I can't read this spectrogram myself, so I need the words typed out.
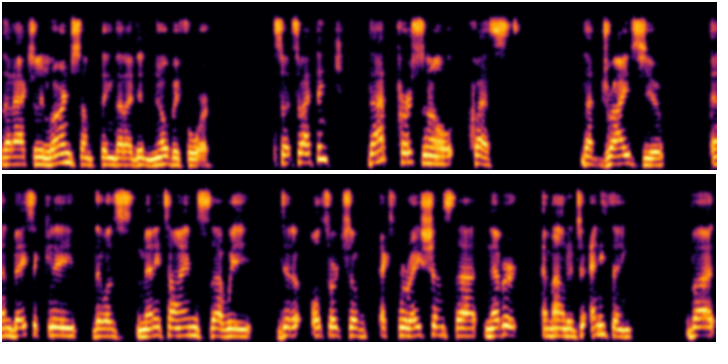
that I actually learned something that I didn't know before. So, so I think that personal quest that drives you, and basically there was many times that we did all sorts of explorations that never amounted to anything, but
